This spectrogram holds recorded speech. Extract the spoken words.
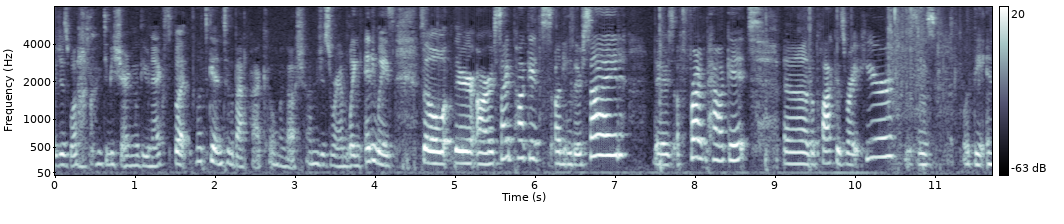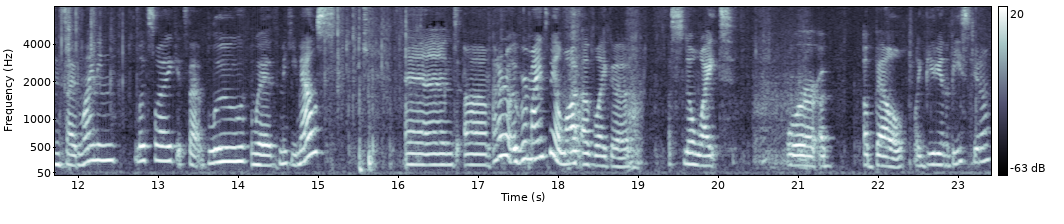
which is what I'm going to be sharing with you next. But let's get into the backpack. Oh my gosh, I'm just rambling. Anyways, so there are side pockets on either side. There's a front pocket. Uh, the plaque is right here. This is what the inside lining looks like. It's that blue with Mickey Mouse. And um, I don't know, it reminds me a lot of like a, a Snow White or a, a Belle, like Beauty and the Beast, you know,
